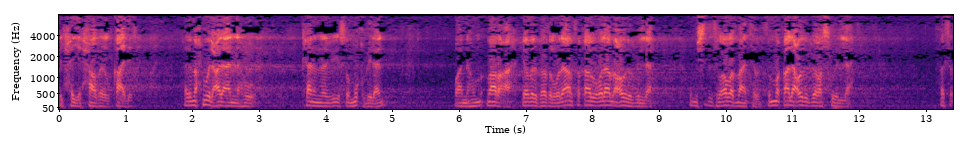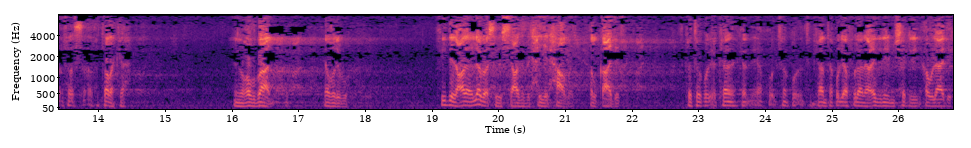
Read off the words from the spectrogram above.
بالحي الحاضر القادر. هذا محمول على أنه كان النبي صلى الله عليه وسلم مقبلا. وأنه ما راه يضرب هذا الغلام فقال الغلام أعوذ بالله ومن شدة الغضب ما انتبه. ثم قال أعوذ برسول الله. فتركه. لأنه غضبان يضربه. في دليل على لا بأس بالاستعاذة بالحي الحاضر القادر. كان تقول كان يقول كان تقول يا فلان أعذني من شر أولادك.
